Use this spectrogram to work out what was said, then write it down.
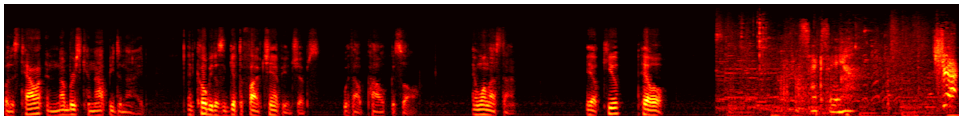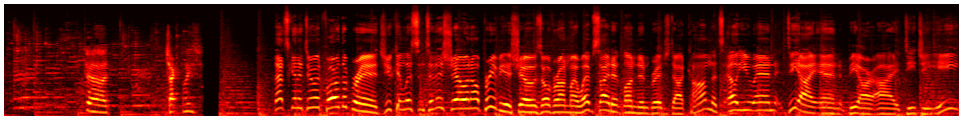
but his talent and numbers cannot be denied. And Kobe doesn't get to five championships without Pau Gasol. And one last time. Hercule Poirot. Sexy. Check! Uh, check, please. That's going to do it for The Bridge. You can listen to this show and all previous shows over on my website at lundinbridge.com. That's L U N D I N B R I D G E.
